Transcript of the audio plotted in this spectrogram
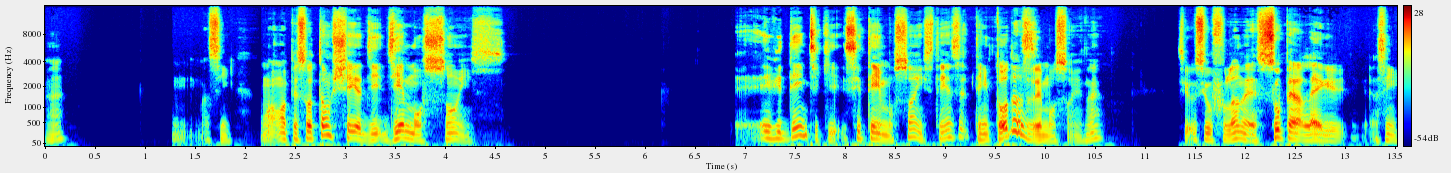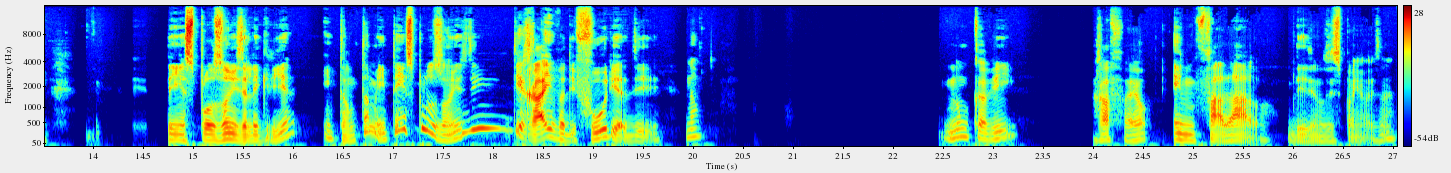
Né? Assim, uma, pessoa tão cheia de, de emoções é evidente que se tem emoções, tem, tem todas as emoções, né? Se, se o fulano é super alegre, assim, tem explosões de alegria, então também tem explosões de, de raiva, de fúria, de. Não. Nunca vi Rafael enfadado, dizem os espanhóis, né?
